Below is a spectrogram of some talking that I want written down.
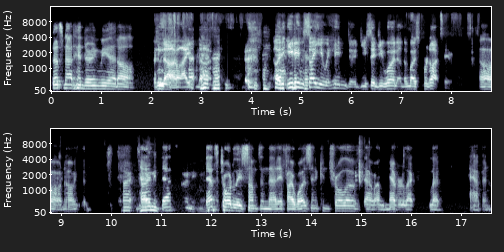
That's not hindering me at all. No, I no. I- you didn't say you were hindered. You said you weren't at the most productive. Oh no, Ti- that, Timing. that timing. that's totally something that if I was in control of, that I would never let let happen.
